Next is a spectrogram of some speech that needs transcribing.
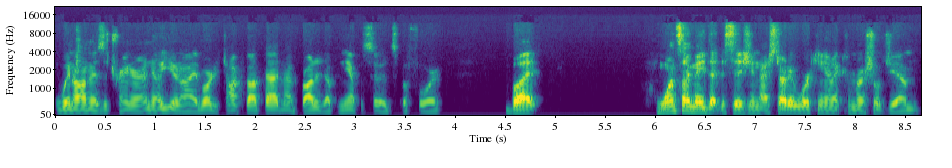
went on as a trainer. I know you and I have already talked about that and I've brought it up in the episodes before. But once I made that decision, I started working at a commercial gym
